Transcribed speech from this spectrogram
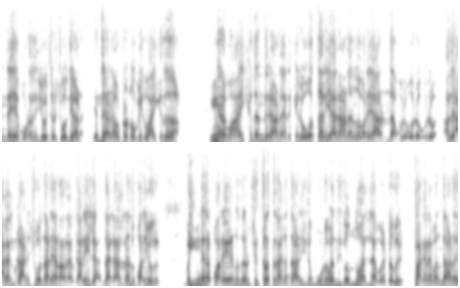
എൻ ഐ എ കോടതി ചോദിച്ച ചോദ്യമാണ്. എന്തിനാണ് ഔട്ട് ഓഫ് ടോപ്പിക് വായിക്കുന്നതാണ് ഇങ്ങനെ വായിക്കുന്നത് എന്തിനാണ്? എനിക്ക് ലോകത്തറിയാനാണ് എന്ന് പറയാറുണ്ട്. ഒരു ഒരു ഒരു അത് അലൻ കാണിച്ചു എന്നാണ് ഞാൻ എനിക്ക് അറിയില്ല എന്തായാലും അല്ലെന്ന് പറയൂ അത്. അപ്പൊ ഇങ്ങനെ പറയുന്ന ഒരു ചിത്രത്തിനകത്താണ്. ഇത് മുഴുവൻ ഇതൊന്നും അല്ല വേണ്ടത്. പകരം എന്താണ്?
